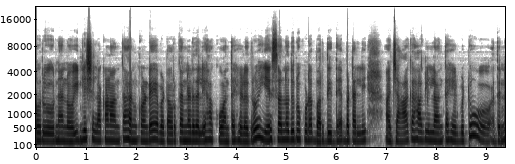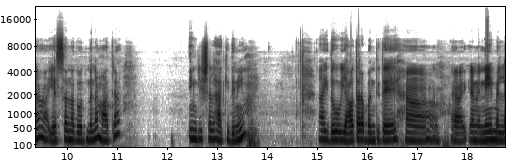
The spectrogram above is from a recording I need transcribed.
ಅವರು ನಾನು ಇಂಗ್ಲೀಷಲ್ಲಿ ಹಾಕೋಣ ಅಂತ ಅಂದ್ಕೊಂಡೆ ಬಟ್ ಅವರು ಕನ್ನಡದಲ್ಲಿ ಹಾಕು ಅಂತ ಹೇಳಿದ್ರು. ಎಸ್ ಅನ್ನೋದನ್ನು ಕೂಡ ಬರೆದಿದ್ದೆ ಬಟ್ ಅಲ್ಲಿ ಜಾಗ ಆಗಲಿಲ್ಲ ಅಂತ ಹೇಳಿಬಿಟ್ಟು ಅದನ್ನು ಎಸ್ ಅನ್ನೋದು ಒಂದನ್ನು ಮಾತ್ರ ಇಂಗ್ಲೀಷಲ್ಲಿ ಹಾಕಿದ್ದೀನಿ. ಇದು ಯಾವ ಥರ ಬಂದಿದೆ? ನೇಮ್ ಎಲ್ಲ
